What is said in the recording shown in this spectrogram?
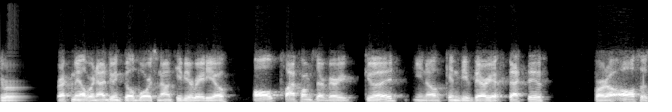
direct mail. We're not doing billboards. We're not on TV or radio. All platforms are very good, you know, can be very effective, but are also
